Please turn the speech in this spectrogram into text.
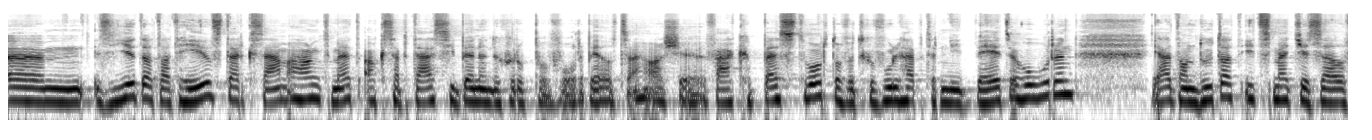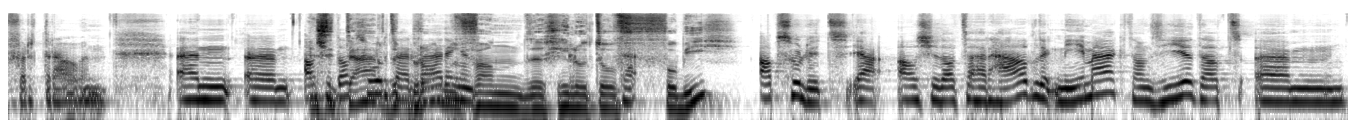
um, zie je dat dat heel sterk samenhangt met acceptatie binnen de groep bijvoorbeeld. Als je vaak gepest wordt of het gevoel hebt er niet bij te horen, ja, dan doet dat iets met je zelfvertrouwen. En um, als je dat soort ervaringen... van de gelotofobie? Absoluut. Ja, als je dat herhaaldelijk meemaakt, dan zie je dat um,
